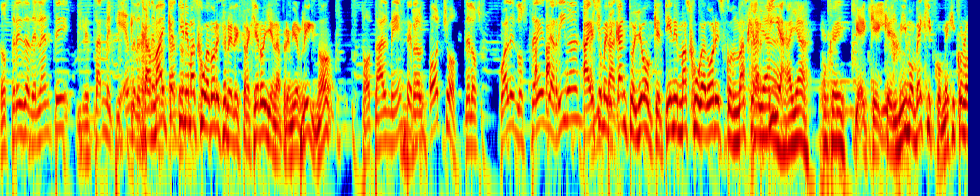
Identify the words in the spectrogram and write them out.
Los tres de adelante y le están metiendo. le están Jamaica tiene más jugadores en el extranjero y en la Premier League, ¿no? Totalmente, Raúl. Ocho, de los cuales los tres de arriba. A eso me decanto yo, que tiene más jugadores con más jerarquía. Allá, allá, ok. Que, que- que el mismo México. México no,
